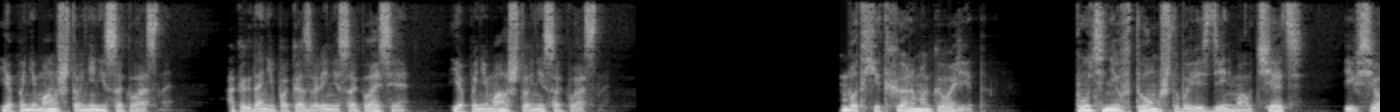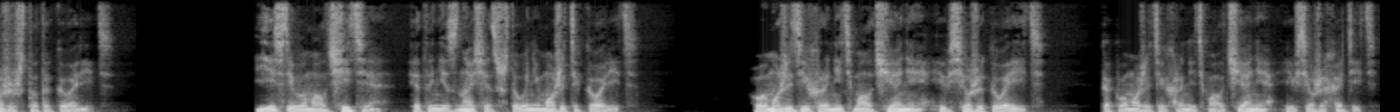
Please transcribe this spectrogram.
я понимал, что они не согласны. А когда они показывали несогласие, я понимал, что они согласны. Бодхидхарма говорит, «Путь не в том, чтобы весь день молчать и все же что-то говорить. Если вы молчите, это не значит, что вы не можете говорить. Вы можете хранить молчание и все же говорить, как вы можете хранить молчание и все же ходить.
